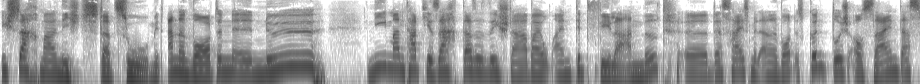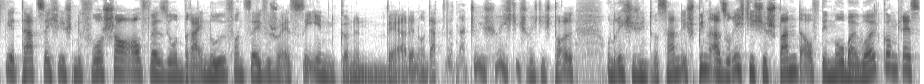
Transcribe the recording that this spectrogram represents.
ich sag mal nichts dazu. Mit anderen Worten, äh, nö, Niemand hat gesagt, dass es sich dabei um einen Tippfehler handelt. Äh, das heißt mit anderen Worten, es könnte durchaus sein, dass wir tatsächlich eine Vorschau auf Version 3.0 von Selfish OS sehen können werden. Und das wird natürlich richtig, richtig toll und richtig interessant. Ich bin also richtig gespannt auf den Mobile World Kongress.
